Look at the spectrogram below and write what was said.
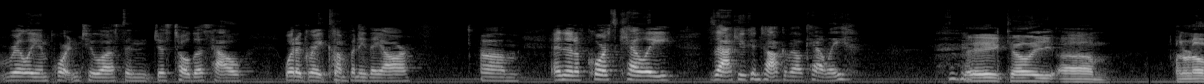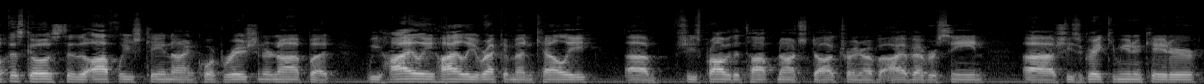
really important to us, and just told us how what a great company they are. Um, and then of course Kelly, Zach, you can talk about Kelly. hey Kelly, um, I don't know if this goes to the Off Leash Canine Corporation or not, but we highly, highly recommend Kelly. Um, she's probably the top notch dog trainer I've, I've ever seen. Uh, she's a great communicator,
